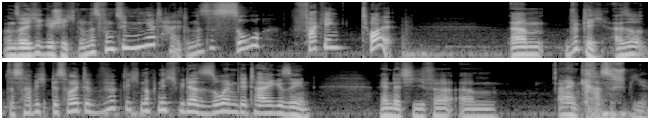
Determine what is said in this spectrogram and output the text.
Und solche Geschichten. Und es funktioniert halt. Und es ist so fucking toll. Ähm, wirklich, also das habe ich bis heute wirklich noch nicht wieder so im Detail gesehen. In der Tiefe. Ähm, ein krasses Spiel.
